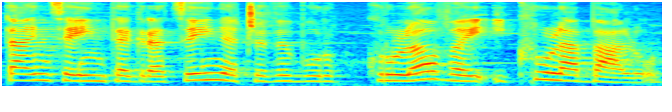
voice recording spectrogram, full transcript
tańce integracyjne czy wybór królowej i króla balu.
